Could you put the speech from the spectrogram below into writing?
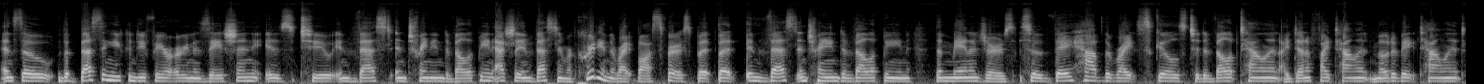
And so the best thing you can do for your organization is to invest in training developing, actually invest in recruiting the right boss first, but but invest in training developing the managers so they have the right skills to develop talent, identify talent, motivate talent,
